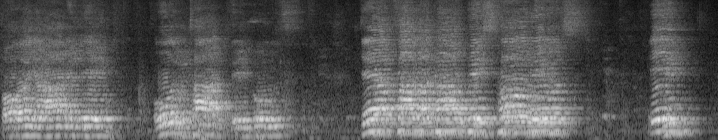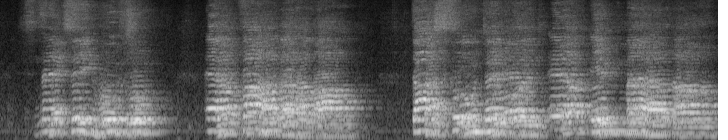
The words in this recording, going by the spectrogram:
Vor Jahren lebt und hat den Fuß der Pfarrer Pistorius in Snetzinghusum Erfahrer war, das Gute wollt er immer da.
